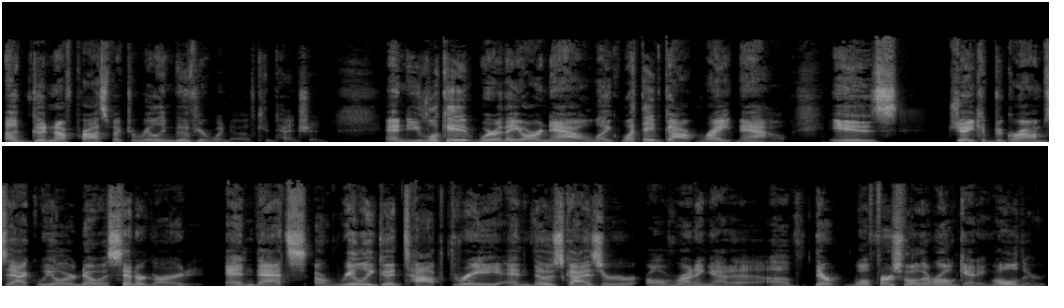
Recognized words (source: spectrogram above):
a good enough prospect to really move your window of contention. And you look at where they are now, like what they've got right now is Jacob DeGrom, Zack Wheeler, Noah Syndergaard, and that's a really good top three. And those guys are all running out of, they're well, first of all, they're all getting older,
